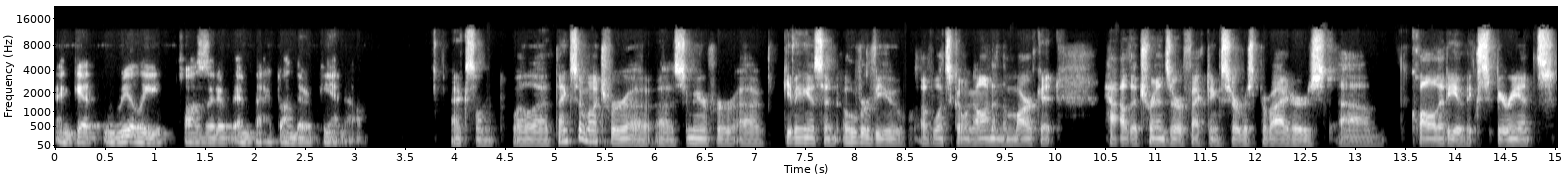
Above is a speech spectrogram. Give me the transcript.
and get really positive impact on their PNL. Excellent. Well, uh, thanks so much for uh, uh, Samir for uh, giving us an overview of what's going on in the market, how the trends are affecting service providers, um, quality of experience.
